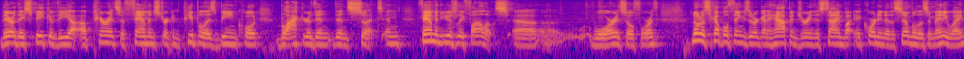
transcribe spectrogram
there they speak of the uh, appearance of famine-stricken people as being, quote, blacker than, than soot. And famine usually follows uh, uh war and so forth. Notice a couple of things that are going to happen during this time, but according to the symbolism anyway.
